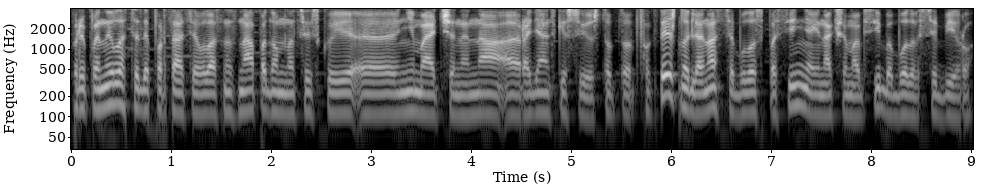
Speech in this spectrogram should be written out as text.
Припинилася депортація власне з нападом нацистської е, Німеччини на е, радянський союз. Тобто, фактично для нас це було спасіння, інакше ми всі би були в Сибіру.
